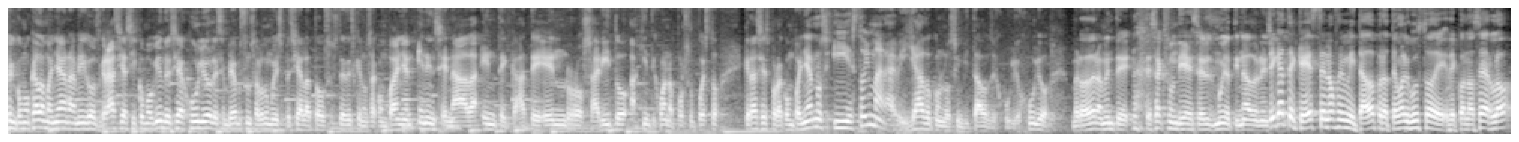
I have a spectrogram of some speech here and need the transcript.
en Como Cada Mañana, amigos. Gracias. Y como bien decía Julio, les enviamos un saludo muy especial a todos ustedes que nos acompañan en Ensenada, en Tecate, en Rosarito, aquí en Tijuana, por supuesto. Gracias por acompañarnos. Y estoy maravillado con los invitados de Julio. Julio, verdaderamente te sacas un 10, eres muy atinado en eso. Fíjate que este no fue invitado, pero tengo el gusto de, de conocerlo.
